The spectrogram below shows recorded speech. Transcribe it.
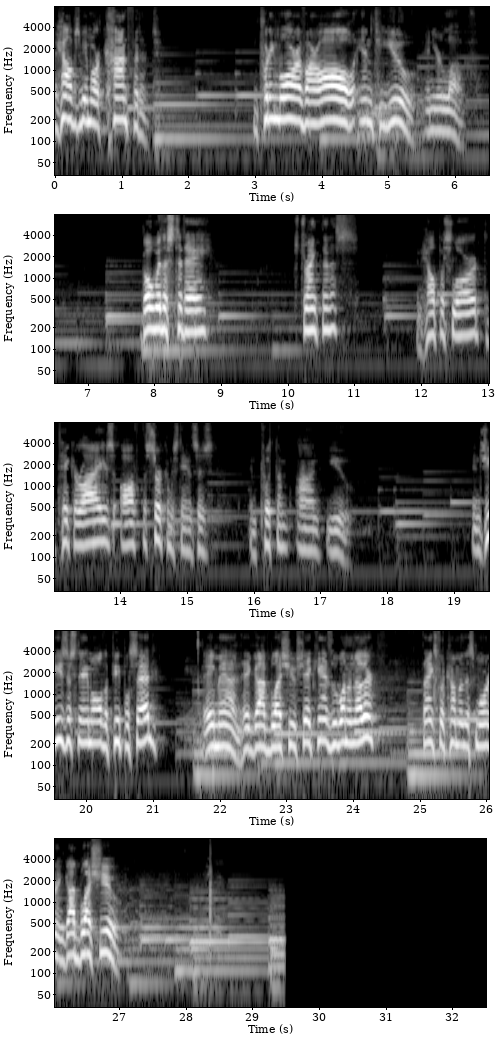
to help us be more confident in putting more of our all into you and your love. Go with us today, strengthen us, help us, Lord, to take our eyes off the circumstances and put them on you. In Jesus' name, all the people said, Amen. Hey, God bless you. Shake hands with one another. Thanks for coming this morning. God bless you.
